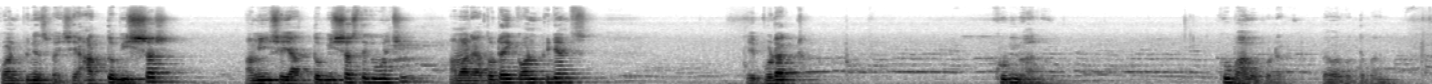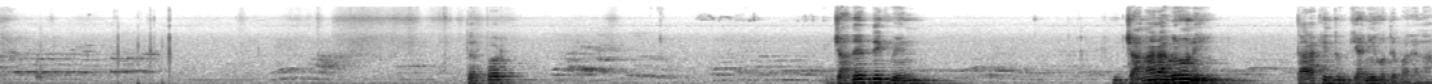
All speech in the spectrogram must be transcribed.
কনফিডেন্স পাই। সেই আত্মবিশ্বাস, আমি সেই আত্মবিশ্বাস থেকে বলছি আমার এতটাই কনফিডেন্স এই প্রোডাক্ট খুবই ভালো। খুব ভালো প্রোডাক্ট ব্যবহার করতে পারেন। তারপর যাদের দেখবেন জানার আগ্রহ নেই, তারা কিন্তু জ্ঞানী হতে পারে না।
